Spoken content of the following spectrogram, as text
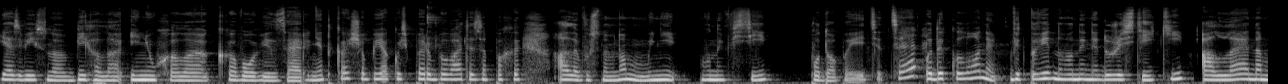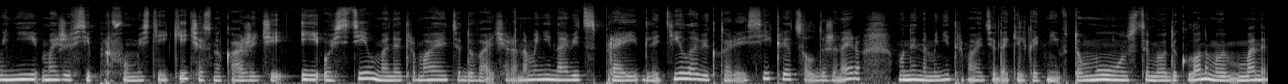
Я, звісно, бігала і нюхала кавові зернятка, щоб якось перебивати запахи, але в основному мені вони всі подобається. Це одеколони. Відповідно, вони не дуже стійкі, але на мені майже всі парфуми стійкі, чесно кажучи. І ось ці в мене тримаються до вечора. На мені навіть спрей для тіла Sol de Janeiro, вони на мені тримаються декілька днів. Тому з цими одеколонами у мене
